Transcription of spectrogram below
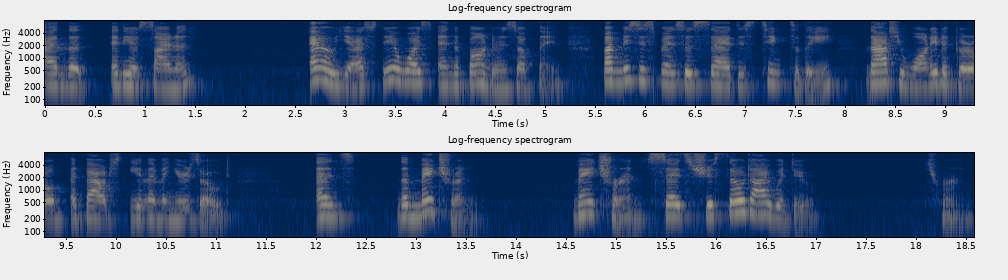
at the, asylum? Oh, yes, there was an abundance of them, but Mrs. Spencer said distinctly that you wanted a girl about 11 years old. And the matron, matron says she thought I would do. Turn.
